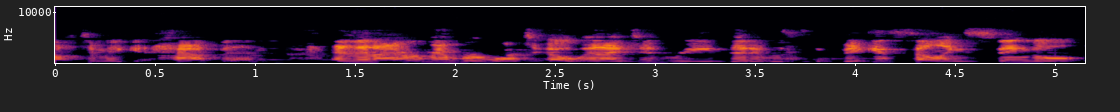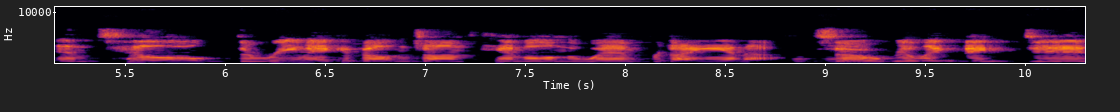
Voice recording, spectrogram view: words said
off to make it happen. And then I remember watching. Oh, and I did read that it was the biggest selling single until the remake of Elton John's "Candle in the Wind" for Diana. Mm-hmm. So really, they did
